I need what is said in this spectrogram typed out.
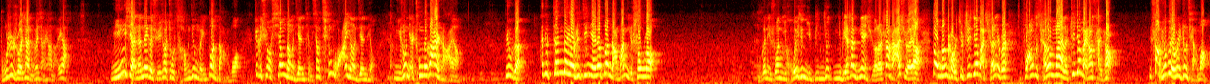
不是说像你们想象的，哎呀，明显的那个学校就曾经没断档过，这个学校相当坚挺，像清华一样坚挺。你说你还冲它干啥呀？对不对？他就真的要是今年要断档把你收了。我跟你说，你回去你别你就你别上念学了，上啥学呀？到门口就直接把全里边房子全都卖了，直接买张彩票。你上学不也为挣钱吗？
